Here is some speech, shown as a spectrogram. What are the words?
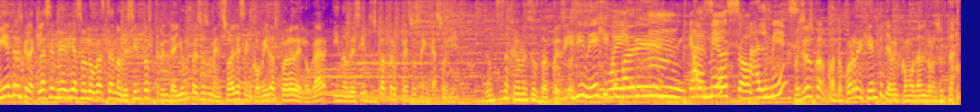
mientras que la clase media solo gasta 931 pesos mensuales en comidas fuera del hogar y 904 pesos en gasolina. ¿De dónde sacaron esos datos? Pues es Inegi, Güey, compadre. mm, ¿Al mes? gracioso. ¿Al mes? Pues eso es cuando, cuando corren gente, ya ven cómo dan los resultados.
